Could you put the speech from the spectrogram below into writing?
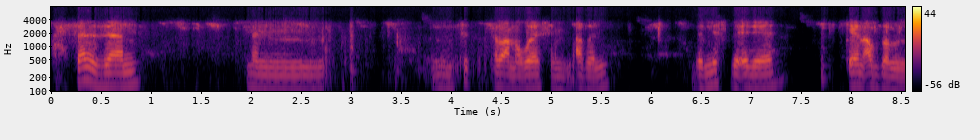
حسين زين من من ست سبع مواسم قبل بالنسبة إلي كان أفضل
